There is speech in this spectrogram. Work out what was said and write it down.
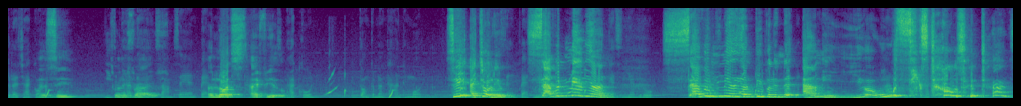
ประชากร Let's see. 25ล้าน3แสน8 A lot, I feel. 5คน กองกำลังทหารทั้งหมด See, I told you, 7 แก million! ษียานรบ 7 million people in the army. Yo, 6,000 tons.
